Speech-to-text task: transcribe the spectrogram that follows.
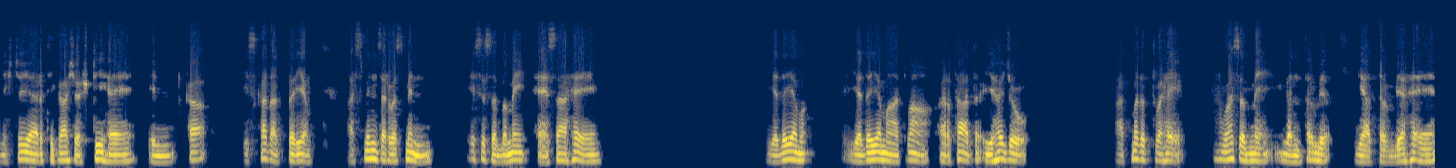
निश्चयार्थिका षष्ठी है इनका इसका तात्पर्य, अस्मिन सर्वस्मिन इस सब में ऐसा है। यदयम, यदयमात्मा अर्थात यह जो आत्मतत्व है, वह सब में गंतव्य, ज्ञातव्य है।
